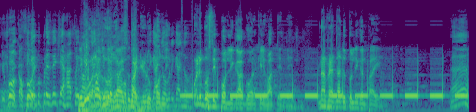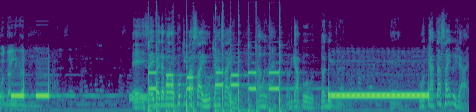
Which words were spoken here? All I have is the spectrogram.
Que foi? Qual Liguei foi? pro presidente errado, foi Ninguém mal. pode Olha, negar isso daí. companheiro, Vou ligar de novo, ligar. ligar de novo. Olha, você pode ligar agora que ele vai atender. Na verdade, eu tô ligando pra ele. Hã? Vou dar ligadinha. É, isso aí vai demorar um pouquinho pra sair, o outro já saiu. Vamos lá, vamos ligar pro Donald Trump. É, o outro já tá saindo já, né?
